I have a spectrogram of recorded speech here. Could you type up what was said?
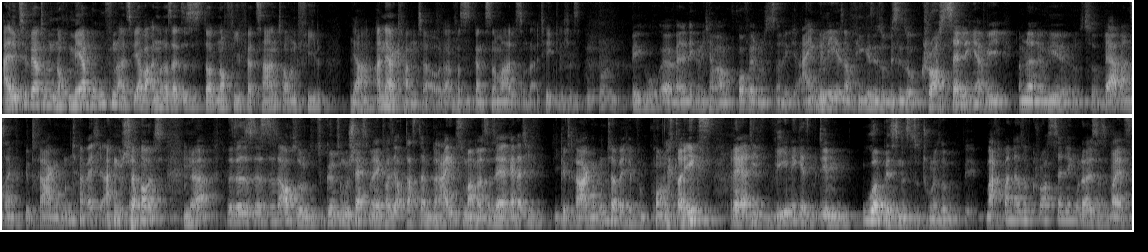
alte Werte noch mehr berufen als wir, aber andererseits ist es dort noch viel verzahnter und viel ja, mhm. anerkannter oder was mhm. ganz Normales und Alltägliches. Und äh, Benedikt und ich haben im Vorfeld uns natürlich eingelesen, auch viel gesehen, so ein bisschen so Cross-Selling, ja, wie haben dann irgendwie uns so Werbeanzeigen für getragene Unterwäsche angeschaut, mhm. ja, das ist, das ist auch so, das gehört zum Geschäftsmodell quasi auch das dann breit zu machen, weil das ist ja relativ, die getragene Unterwäsche von Pornostar X relativ wenig jetzt mit dem Urbusiness zu tun, also macht man da so Cross-Selling oder ist das, war jetzt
